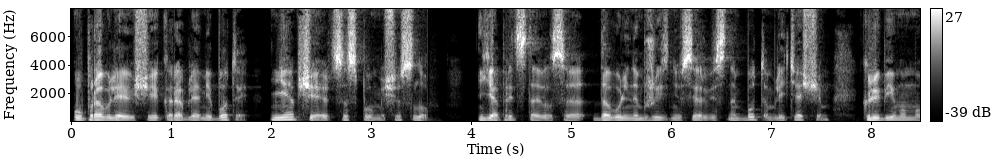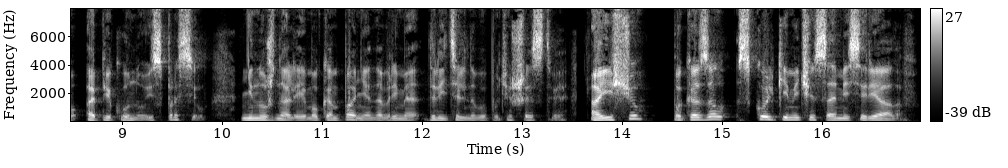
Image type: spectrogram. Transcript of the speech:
Управляющие кораблями боты не общаются с помощью слов. Я представился довольным жизнью сервисным ботом, летящим к любимому опекуну, и спросил, не нужна ли ему компания на время длительного путешествия. А еще показал, сколькими часами сериалов,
